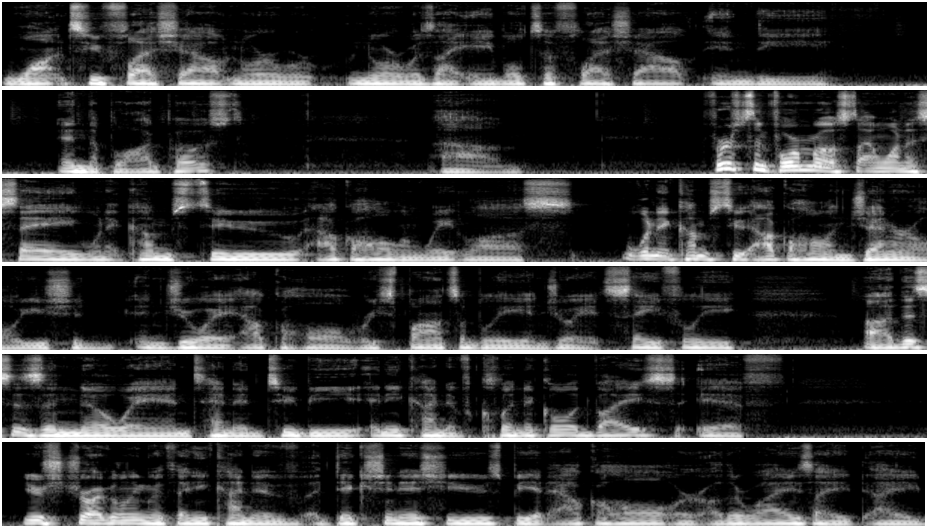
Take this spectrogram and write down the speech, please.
want to flesh out, nor nor was I able to flesh out in the in the blog post. Um, first and foremost, I want to say when it comes to alcohol and weight loss, when it comes to alcohol in general, you should enjoy alcohol responsibly, enjoy it safely. Uh, this is in no way intended to be any kind of clinical advice. If you're struggling with any kind of addiction issues, be it alcohol or otherwise, I, I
